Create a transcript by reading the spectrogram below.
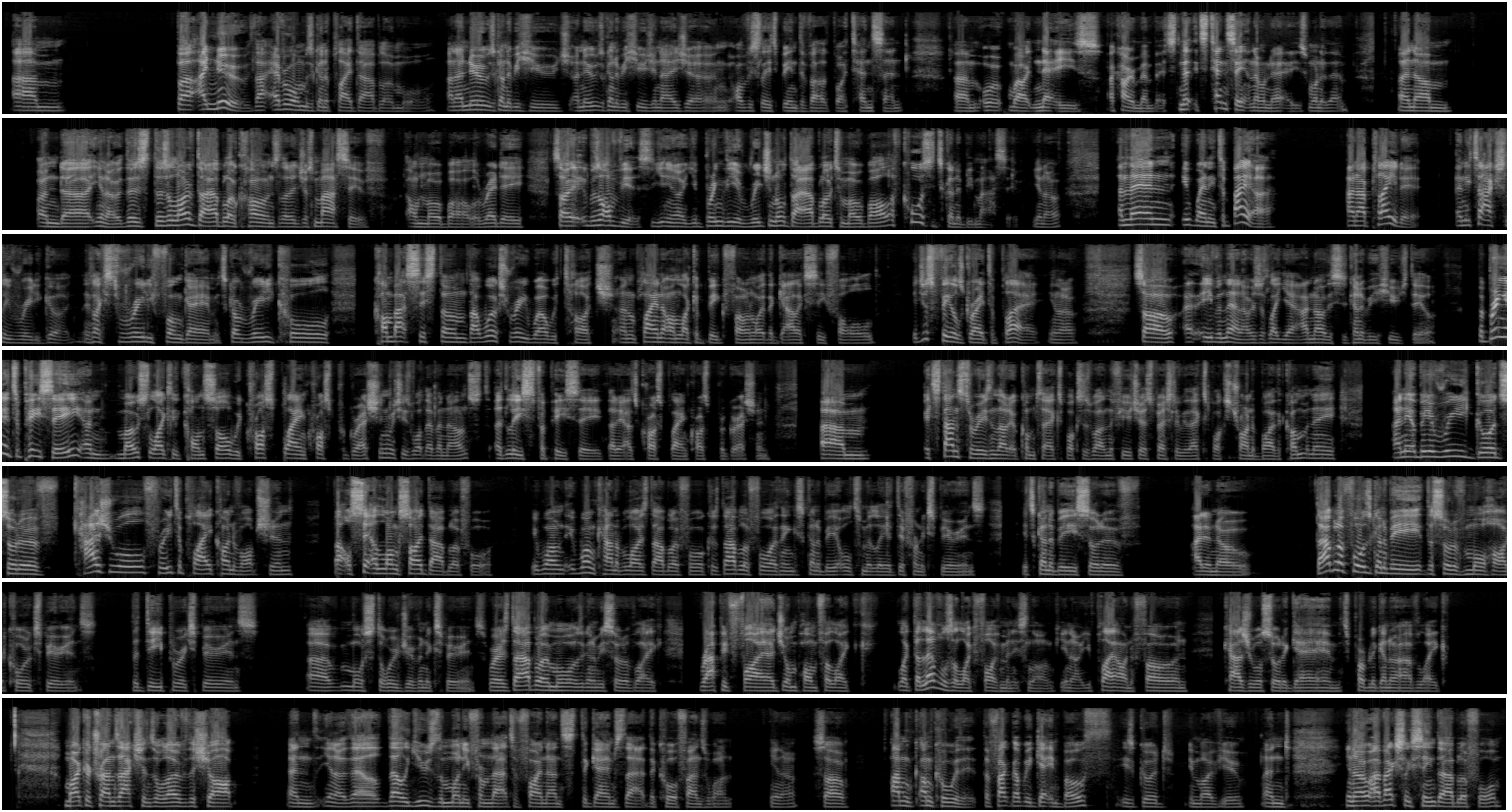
Um, but I knew that everyone was going to play Diablo more, and I knew it was going to be huge. I knew it was going to be huge in Asia, and obviously it's being developed by Tencent, um, or well, NetEase. I can't remember. It's it's Tencent and NetEase, one of them. And um, and uh, you know, there's there's a lot of Diablo clones that are just massive, on mobile already. So it was obvious, you know, you bring the original Diablo to mobile, of course it's going to be massive, you know. And then it went into beta, and I played it, and it's actually really good. It's like it's a really fun game. It's got really cool combat system that works really well with touch, and I'm playing it on like a big phone like the Galaxy Fold. It just feels great to play, you know. So uh, even then, I was just like, yeah, I know this is going to be a huge deal. But bringing it to PC and most likely console with cross play and cross progression, which is what they've announced, at least for PC, that it has cross play and cross progression. Um, it stands to reason that it'll come to Xbox as well in the future, especially with Xbox trying to buy the company. And it'll be a really good sort of casual, free to play kind of option that'll sit alongside Diablo 4. It won't it won't cannibalize Diablo 4 because Diablo 4 I think is going to be ultimately a different experience. It's going to be sort of I don't know Diablo 4 is going to be the sort of more hardcore experience, the deeper experience, uh, more story driven experience. Whereas Diablo more is going to be sort of like rapid fire, jump on for like like the levels are like five minutes long. You know, you play it on a phone, casual sort of game. It's probably going to have like microtransactions all over the shop, and you know they'll they'll use the money from that to finance the games that the core fans want. You know, so I'm I'm cool with it. The fact that we're getting both is good in my view. And you know, I've actually seen Diablo Four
